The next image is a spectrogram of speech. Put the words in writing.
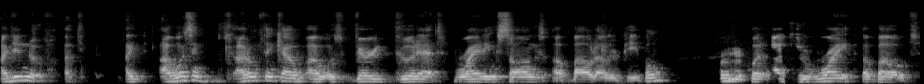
I didn't know. I, I wasn't. I don't think I, I was very good at writing songs about other people, mm-hmm. but I could write about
